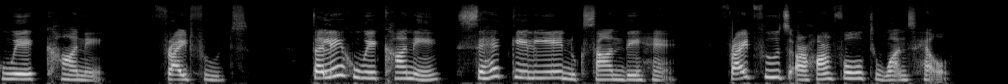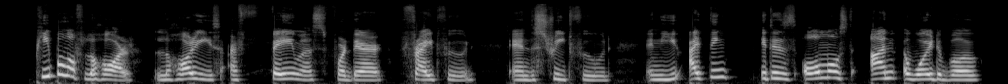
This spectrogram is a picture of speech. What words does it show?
hue khane, fried foods. तले हुए खाने सेहत के लिए नुकसानदेह हैं. Fried foods are harmful to one's health. People of Lahore, Lahoris, are famous for their fried food and the street food. And you, I think it is almost unavoidable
